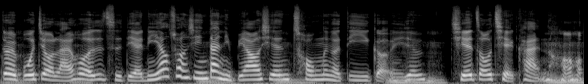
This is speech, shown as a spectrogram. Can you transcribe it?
对，薄酒来或者是词典，你要创新，但你不要先冲那个第一个，你先且走且看哦。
